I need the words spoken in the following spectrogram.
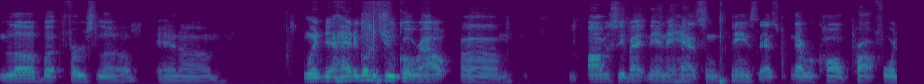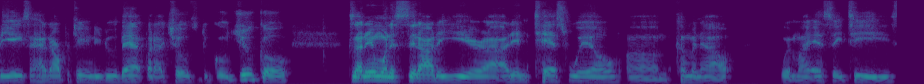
love, but first love. And um, went I had to go the JUCO route. Um, obviously back then they had some things that that were called Prop 48s. I had the opportunity to do that, but I chose to go JUCO because I didn't want to sit out a year. I didn't test well um, coming out with my SATs,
